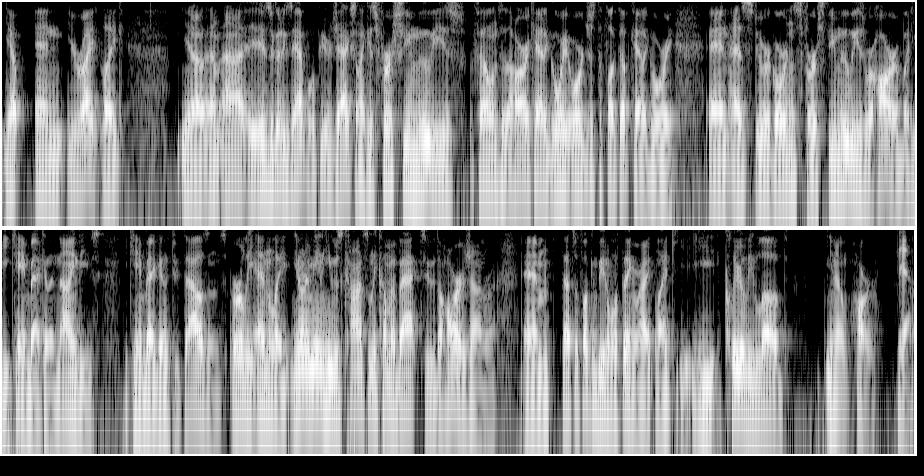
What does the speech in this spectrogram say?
Yep, and you're right. Like, you know, uh, it is a good example of Peter Jackson. Like his first few movies fell into the horror category or just the fucked up category. And as Stuart Gordon's first few movies were horror, but he came back in the '90s. He came back in the 2000s, early and late. You know what I mean? He was constantly coming back to the horror genre, and that's a fucking beautiful thing, right? Like he clearly loved, you know, horror. Yeah.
